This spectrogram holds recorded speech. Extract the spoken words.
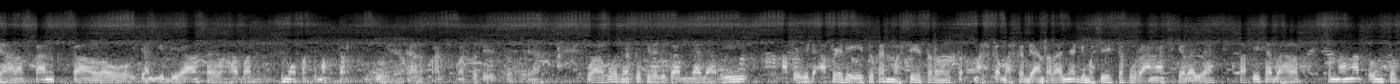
diharapkan kalau yang ideal saya harapkan semua pakai masker, itu saya harapkan seperti itu ya walaupun tentu kita juga menyadari APD APD itu kan masih ter, masker masker di antaranya masih kekurangan sekiranya tapi saya berharap semangat untuk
